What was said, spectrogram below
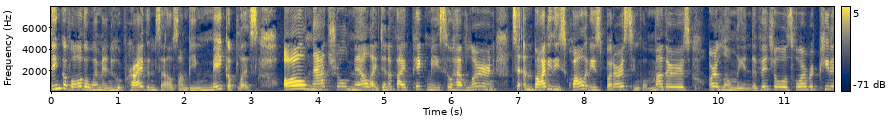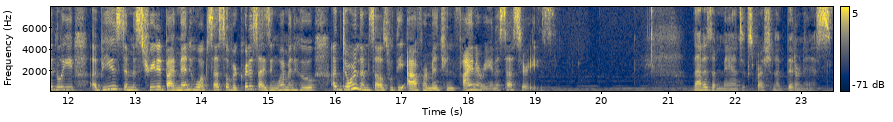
Think of all the women who pride themselves on being makeupless, all natural male identified pygmies who have learned to embody these qualities but are single mothers or lonely individuals who are repeatedly abused and mistreated by men who obsess over criticizing women who adorn themselves with the aforementioned finery and accessories. That is a man's expression of bitterness,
